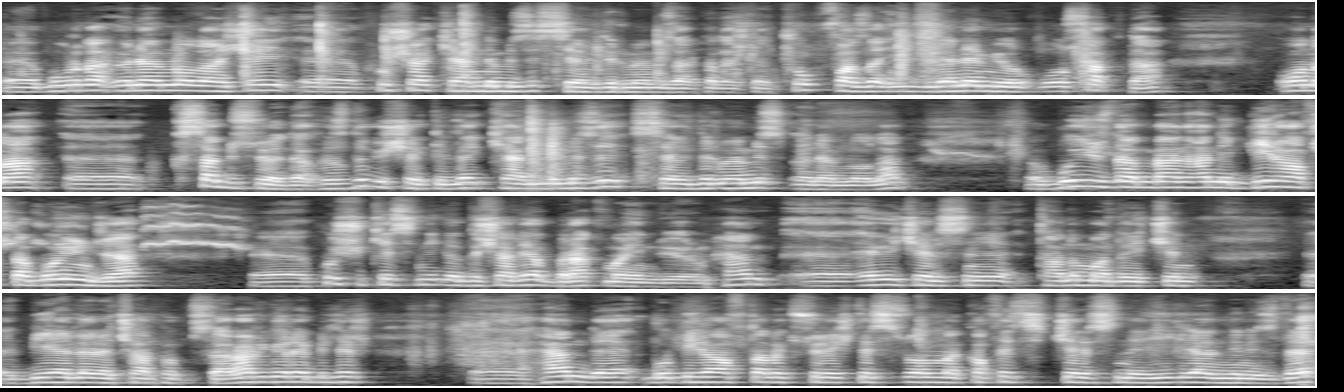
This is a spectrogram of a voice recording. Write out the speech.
e, burada önemli olan şey e, kuşa kendimizi sevdirmemiz arkadaşlar. Çok fazla ilgilenemiyor olsak da ona e, kısa bir sürede hızlı bir şekilde kendimizi sevdirmemiz önemli olan. Bu yüzden ben hani bir hafta boyunca e, kuşu kesinlikle dışarıya bırakmayın diyorum. Hem e, ev içerisini tanımadığı için e, bir yerlere çarpıp zarar görebilir. E, hem de bu bir haftalık süreçte siz onunla kafes içerisinde ilgilendiğinizde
